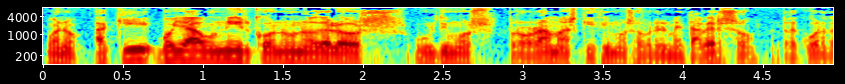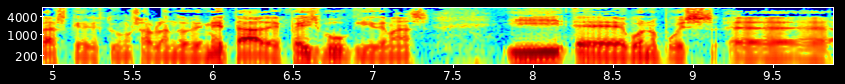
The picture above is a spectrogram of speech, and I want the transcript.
Bueno, aquí voy a unir con uno de los últimos programas que hicimos sobre el metaverso. ¿Recuerdas que estuvimos hablando de Meta, de Facebook y demás? Y eh, bueno pues eh,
